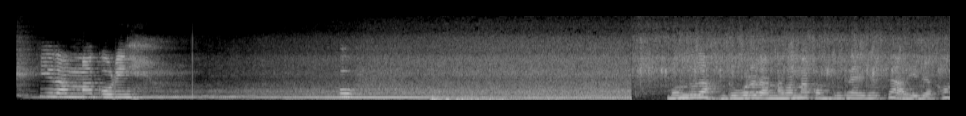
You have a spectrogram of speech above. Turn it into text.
কি রান্না করি। বন্ধুরা, দুপুরে রান্না বান্না কমপ্লিট হয়ে গেছে, আর এই দেখো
